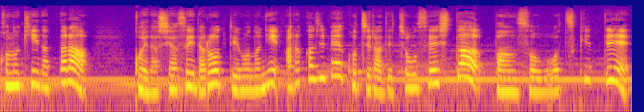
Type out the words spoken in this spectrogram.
このキーだったら声出しやすいだろうっていうものにあらかじめこちらで調整した伴奏をつけて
